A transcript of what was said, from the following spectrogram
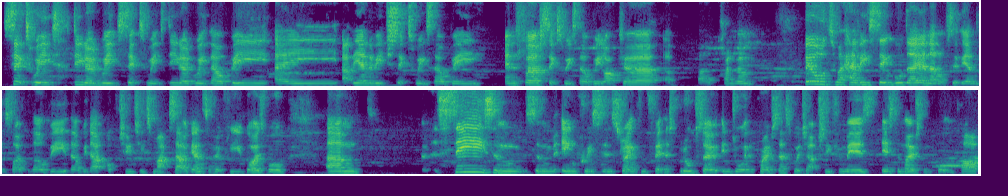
Six weeks, deload week, six weeks, deload week. There'll be a at the end of each six weeks. There'll be in the first six weeks there'll be like a, a, a kind of a build to a heavy single day, and then obviously at the end of the cycle there'll be there'll be that opportunity to max out again. So hopefully you guys will um, see some some increases in strength and fitness, but also enjoy the process, which actually for me is is the most important part.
